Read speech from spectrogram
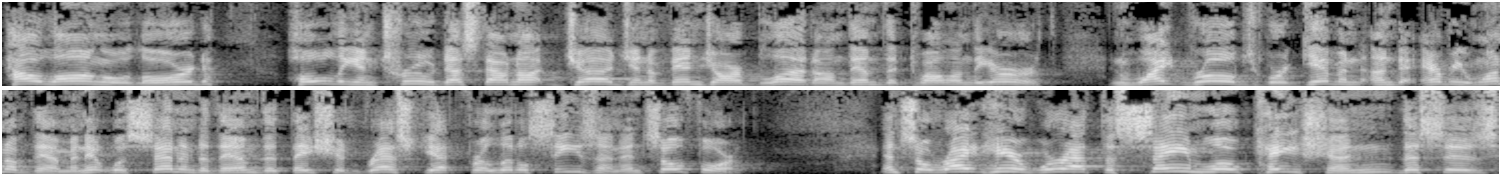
How long, O Lord, holy and true, dost thou not judge and avenge our blood on them that dwell on the earth? And white robes were given unto every one of them, and it was said unto them that they should rest yet for a little season, and so forth. And so right here, we're at the same location. This is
